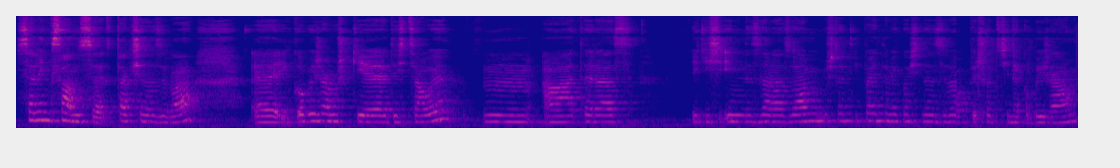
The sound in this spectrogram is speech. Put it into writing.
Selling Sunset, tak się nazywa. E, I go obejrzałam już kiedyś cały, mm, a teraz jakiś inny znalazłam. Już nawet nie pamiętam, jak on się nazywa. Pierwszy odcinek obejrzałam.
